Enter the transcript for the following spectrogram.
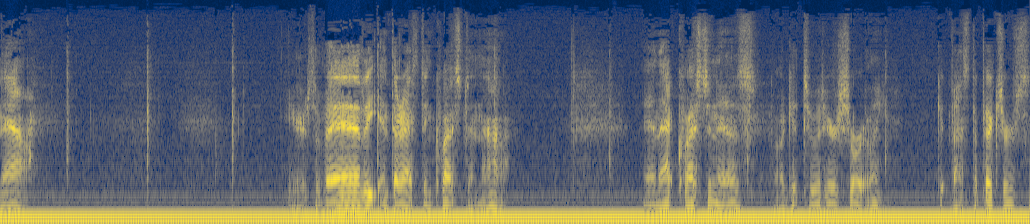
Now, here's a very interesting question now. And that question is, I'll get to it here shortly, get past the pictures,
